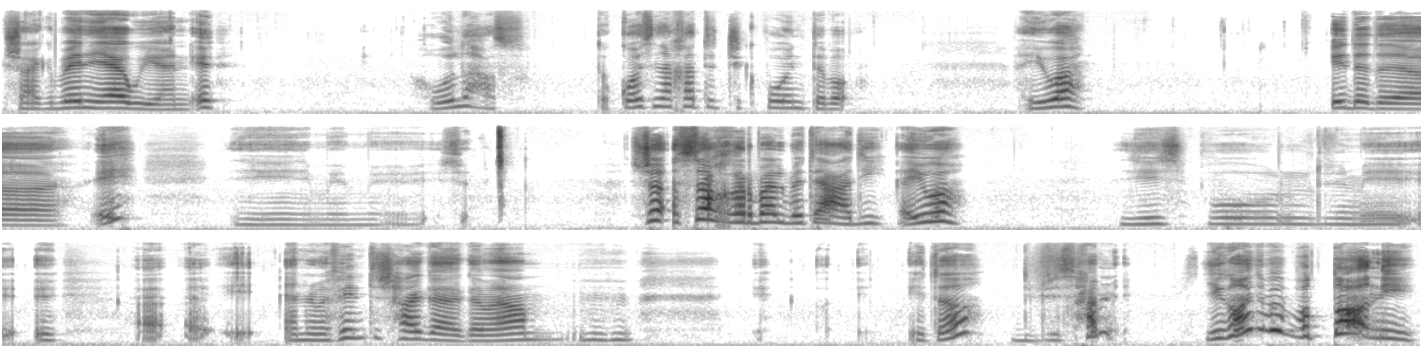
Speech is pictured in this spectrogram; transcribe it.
مش عاجباني قوي يعني. إيه؟ هو إيه اللي حصل؟ طب كويس ان أنا خدت ال checkpoint بقى. أيوه. إيه ده ده إيه؟ صغر بقى البتاعة دي. أيوه. أنا ما فهمتش حاجة يا جماعة. إيه ده؟ دي بتسحبني. يا جماعة دي بتبطئني.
